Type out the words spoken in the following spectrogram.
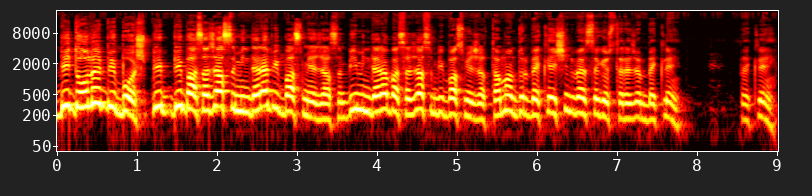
bir dolu bir boş. Bir, bir basacaksın mindere bir basmayacaksın. Bir mindere basacaksın bir basmayacaksın. Tamam dur bekleyin. Şimdi ben size göstereceğim. Bekleyin. Bekleyin.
